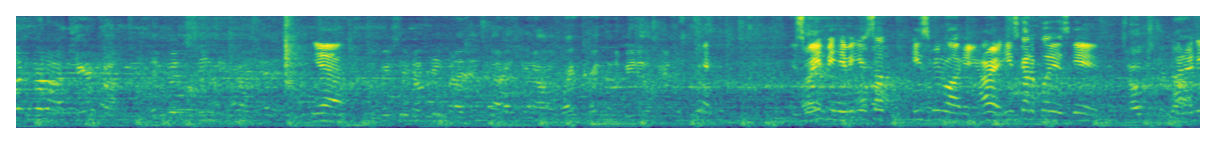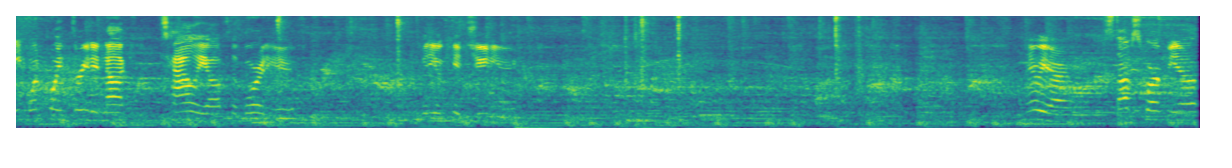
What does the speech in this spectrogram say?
Look good on camera. They couldn't see me when I did it. Yeah. They couldn't see my feet, but I just gotta, you know, right, right to the beat of the music. Is Wayne behaving himself? He's moonwalking. All right, he's got to play his game. And I need 1.3 to knock Tally off the board here. Video Kid Jr. There we are. Stop Scorpio.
